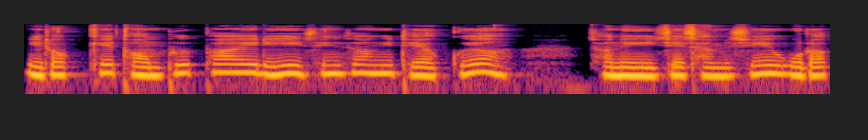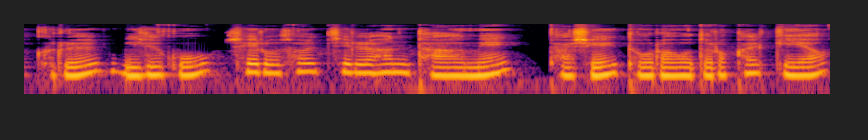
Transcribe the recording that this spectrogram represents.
이렇게 덤프 파일이 생성이 되었고요. 저는 이제 잠시 오라클을 밀고 새로 설치를 한 다음에 다시 돌아오도록 할게요.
